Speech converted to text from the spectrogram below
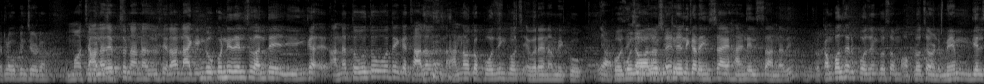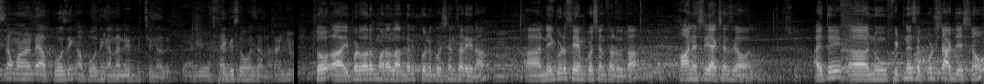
ఎట్లా ఓపెన్ చేయడం. అమ్మా చాలా చెప్తున్నా అన్న చూసిరా? నాకు ఇంకా కొన్ని తెలుసు అంతే. ఇంకా అన్న తోతో పోతే ఇంకా చాలా వస్తుంది. అన్న ఒక పోజింగ్ కోచ్ ఎవరైనా మీకు పోజింగ్ కావాలంటే నేను ఇక్కడ ఇన్స్టా హ్యాండిల్ ఇస్తా అన్నది. కంపల్సరీ పోజింగ్ కోసం అప్రోచ్ అవ్వండి. మేము గెలిచినాం అంటే ఆ పోజింగ్ ఆ పోజింగ్ అన్న నేర్పించింది అది. థ్యాంక్ యూ సో మచ్ అన్న. సో ఇప్పటి వరకు మన వాళ్ళందరికీ కొన్ని క్వశ్చన్స్ అడిగినా. నీకు కూడా సేమ్ క్వశ్చన్స్ అడుగుతా. హానెస్ట్ రియాక్షన్స్ కావాలి. అయితే నువ్వు ఫిట్నెస్ ఎప్పుడు స్టార్ట్ చేసినావు?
